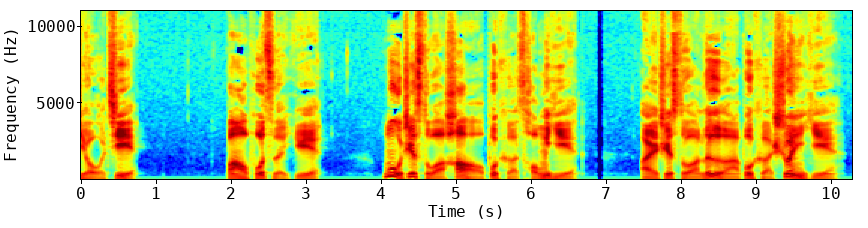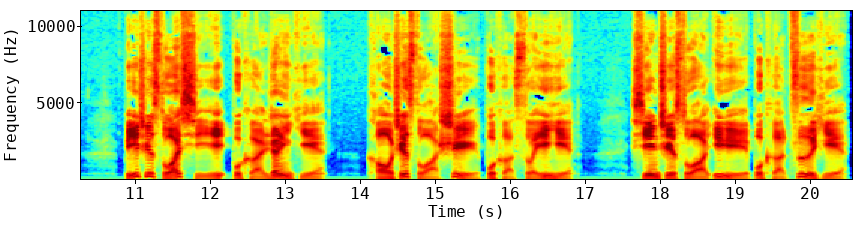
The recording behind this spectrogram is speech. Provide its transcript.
九戒。鲍仆子曰：“目之所好，不可从也；耳之所乐，不可顺也；鼻之所喜，不可任也；口之所视，不可随也；心之所欲，不可自也。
